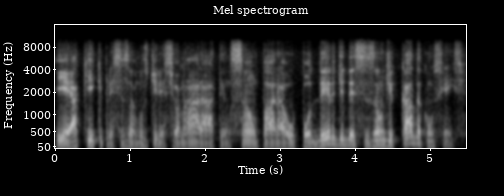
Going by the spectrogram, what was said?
E é aqui que precisamos direcionar a atenção para o poder de decisão de cada consciência.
